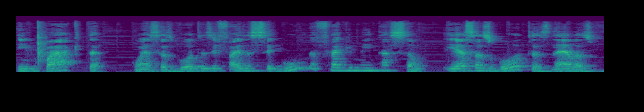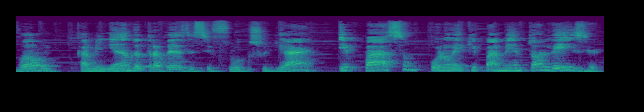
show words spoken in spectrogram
impacta com essas gotas e faz a segunda fragmentação. E essas gotas, né, elas vão caminhando através desse fluxo de ar e passam por um equipamento a laser.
